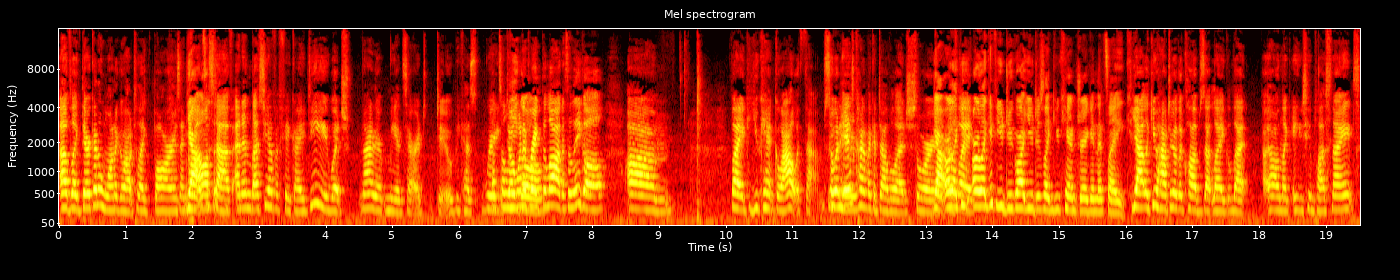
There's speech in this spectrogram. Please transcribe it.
of like they're gonna want to go out to like bars and Yeah, stuff and unless you have a fake id which neither me and sarah do because we That's don't want to break the law that's illegal um like you can't go out with them so it is Mhm. kind of like a double-edged sword yeah, or of, like, you, or like if you do go out, you just like you can't drink, and it's like yeah like you have to go to the clubs that like let on like 18 plus nights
